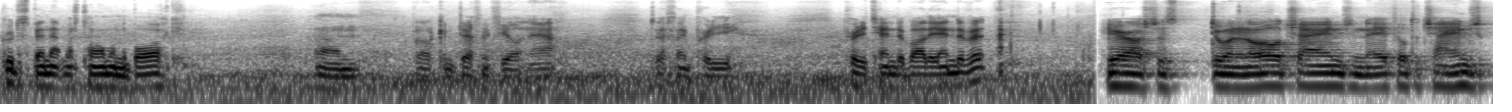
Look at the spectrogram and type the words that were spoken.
Good to spend that much time on the bike. Um, but I can definitely feel it now. Definitely pretty, pretty tender by the end of it. Here I was just doing an oil change and air filter change,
